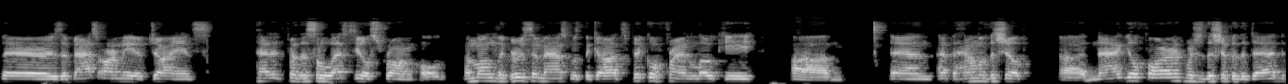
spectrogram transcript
there is a vast army of giants headed for the celestial stronghold. Among the gruesome mass was the god's fickle friend Loki, um, and at the helm of the ship, uh, Naglfar, which is the ship of the dead,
